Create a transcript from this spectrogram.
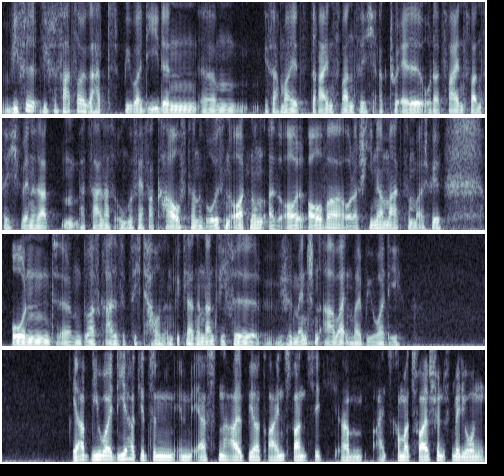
wie viele wie viel Fahrzeuge hat BYD denn, ähm, ich sag mal jetzt 23 aktuell oder 22, wenn du da ein paar Zahlen hast, ungefähr verkauft, so eine Größenordnung, also all over oder China-Markt zum Beispiel. Und ähm, du hast gerade 70.000 Entwickler genannt. Wie viele wie viel Menschen arbeiten bei BYD? Ja, BYD hat jetzt im, im ersten Halbjahr 23 ähm, 1,25 Millionen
